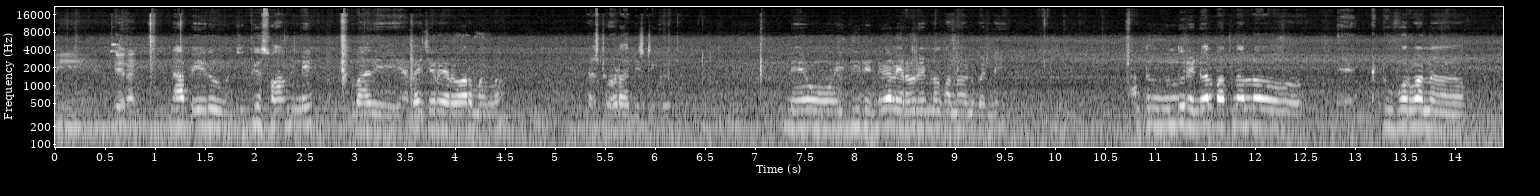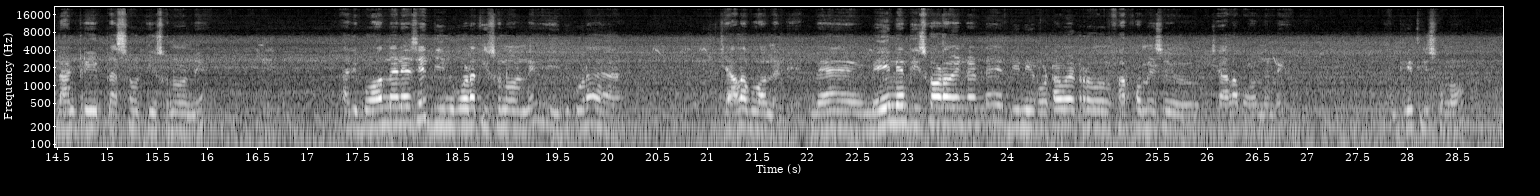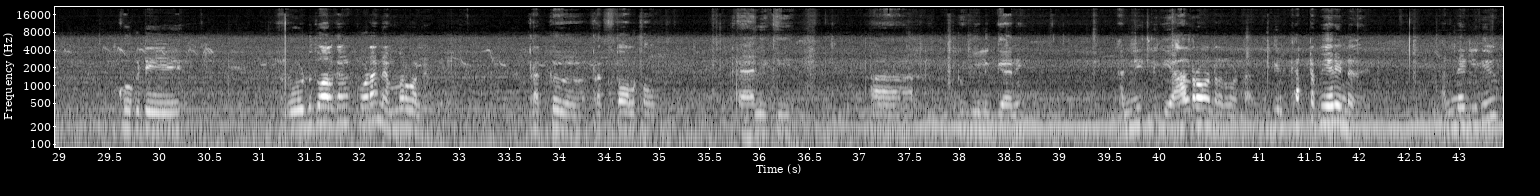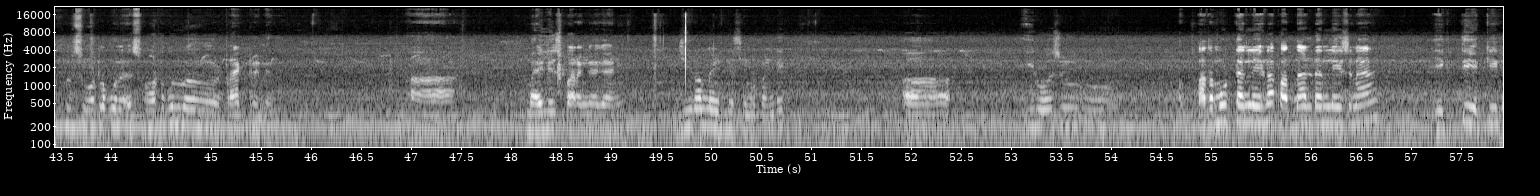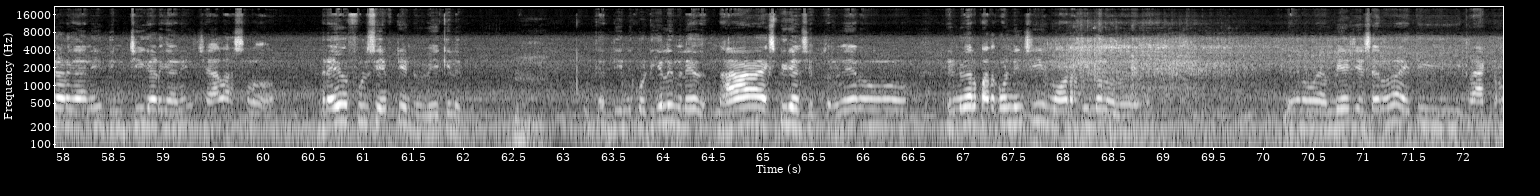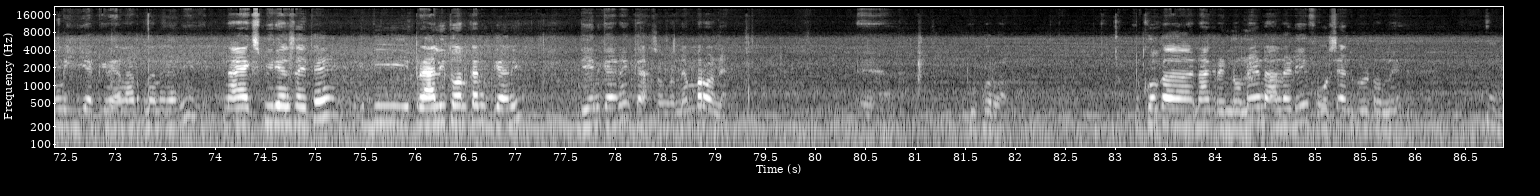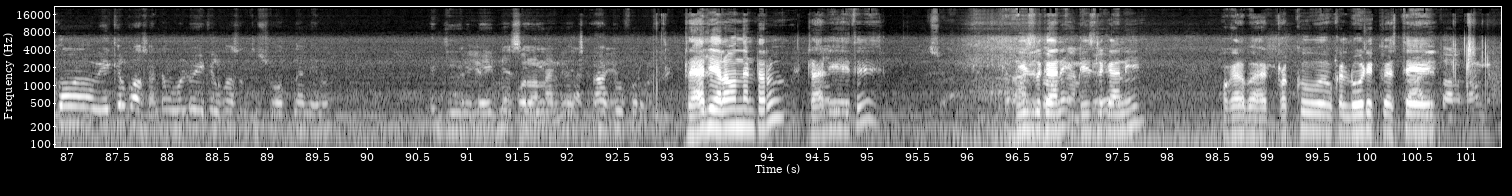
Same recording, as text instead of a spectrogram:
మీ పేరండి? నా పేరు జిత్తి స్వామిని మాది ఎర్రచేరు ఎర్రవరం మండలం వెస్ట్ గోదావరి డిస్టిక్. మేము ఇది రెండు వేల ఇరవై రెండులో కొన్నామండి బండి. అంతకుముందు రెండు వేల పద్నాలుగులో టూ ఫోర్ వన్ ప్లాంట్రీ ప్లస్ ఒకటి తీసుకున్నామండి. అది బాగుందనేసి దీన్ని కూడా తీసుకున్నామండి. ఇది కూడా చాలా బాగుందండి. మే మెయిన్ నేను తీసుకోవడం ఏంటంటే దీని రోటావేటర్ పర్ఫార్మెన్స్ చాలా బాగుందండి. అందుకే తీసుకున్నాం. ఇంకొకటి రోడ్డు తోలకానికి కూడా నెంబర్ వన్ అండి. ట్రక్ ట్రక్ తోలకం ర్యాలీకి టూ వీల్కి కానీ అన్నిటికి ఆల్రౌండర్ అనమాట దీని కరెక్ట్ పేరండి అది? అన్నిటికీ ఫుల్ సూటబుల్ సూటబుల్ ట్రాక్టర్ అండి అది. మైలేజ్ పరంగా కానీ జీరో మెయింటెనెన్స్ అండి బండి. ఈరోజు పదమూడు టన్నులు వేసినా పద్నాలుగు టన్నులు వేసినా ఎక్కి ఎక్కి కాడ కానీ దించి కాడ కానీ చాలా అసలు డ్రైవర్ ఫుల్ సేఫ్టీ అండి వెహికల్ ఇది. ఇంకా దీన్ని కొట్టుకెళ్ళింది లేదు. నా ఎక్స్పీరియన్స్ చెప్తాను నేను రెండు వేల పదకొండు నుంచి మోటార్ ఫీల్డ్లోనే ఉన్నాను. నేను ఎంబీఏ చేశాను. అయితే ఈ ట్రాక్టర్లు ఈ అట్టుగా వేలాడుతున్నాను కానీ నా ఎక్స్పీరియన్స్ అయితే ఇది ట్రాలీ తోలకానికి కానీ దేనికైనా ఇంకా అసలు number one two four one. ఇంకొక నాకు రెండు ఉన్నాయండి ఆల్రెడీ. ఫోర్ సర్టిఫికేట్ ఉంది. ఇంకో వెహికల్ కోసం అంటే ఓల్డ్ వెహికల్ కోసం చూస్తున్నాను నేను. జీరో మెయింటెనెన్స్ 241 అండి? Two four one. ట్రాలీ ఎలా ఉందంటారు? ట్రాలీ అయితే డీజిల్ కానీ డీజిల్ కానీ ఒక ట్రక్ ఒక లోడ్ ఎక్కువేస్తే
